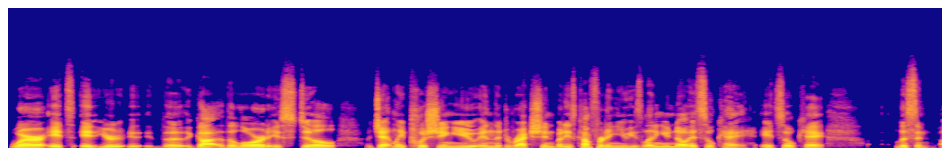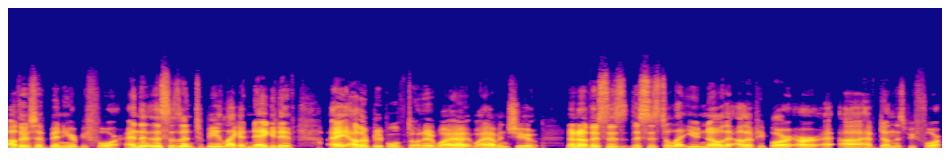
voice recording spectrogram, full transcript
where it's it you're it, the God the Lord is still gently pushing you in the direction, but He's comforting you. He's letting you know it's okay. It's okay listen, others have been here before. And th- this isn't to be like a negative, hey, other people have done it. Why why haven't you? No, no, this is this is to let you know that other people are, are uh, have done this before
